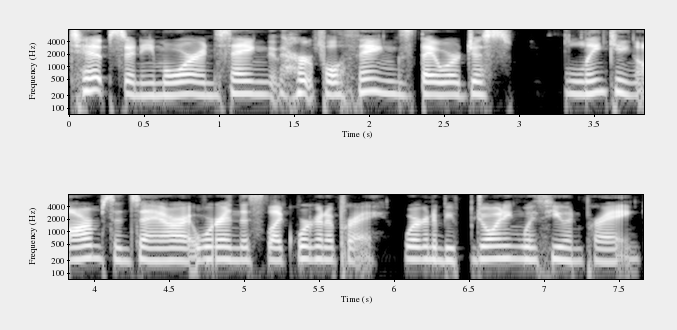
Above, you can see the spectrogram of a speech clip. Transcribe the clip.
tips anymore and saying hurtful things they were just linking arms and saying, All right, we're in this, like, we're going to pray. We're going to be joining with you in praying.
